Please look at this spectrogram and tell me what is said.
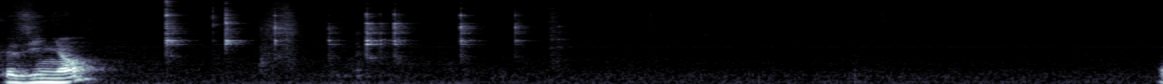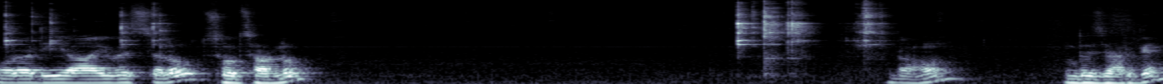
ከዚህኛው already የበሰለው ሶስ አለው። አሁን እንደዚህ አድርገን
